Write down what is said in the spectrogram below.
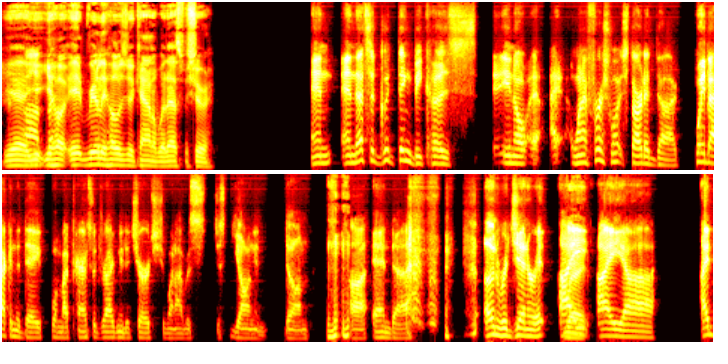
yeah, you, you, it really holds you accountable. That's for sure. And and that's a good thing because you know, I, when I first started uh, way back in the day when my parents would drag me to church when I was just young and dumb uh, and uh, unregenerate, right. I, I, uh, I,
